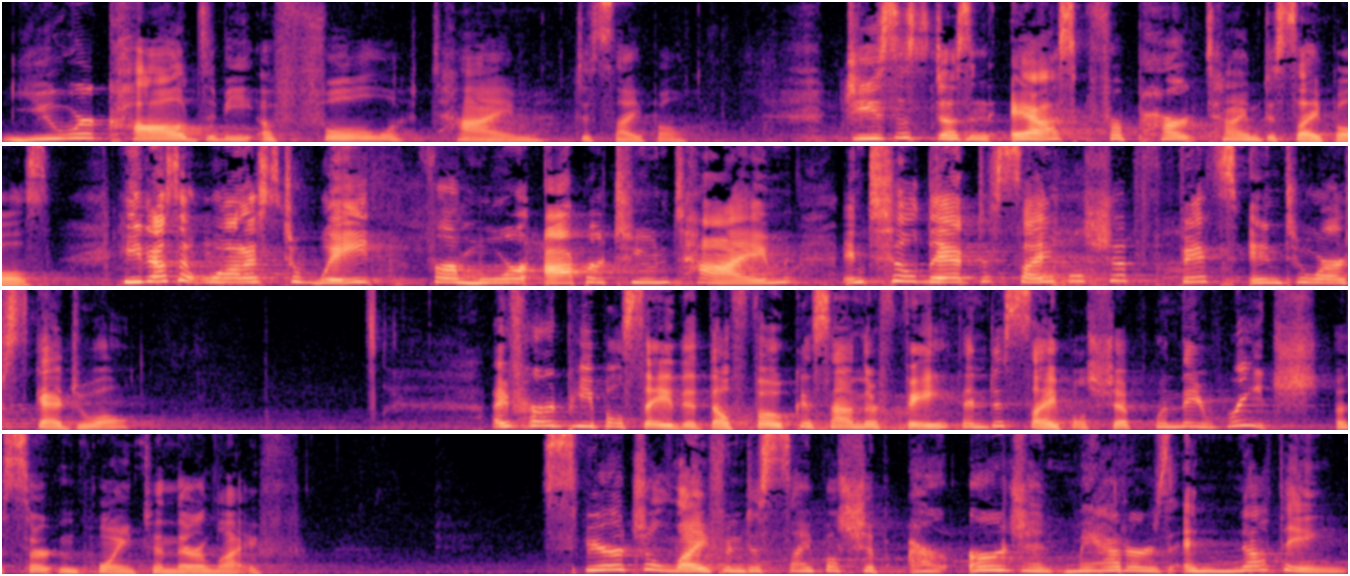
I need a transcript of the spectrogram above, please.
you were called to be a full time disciple. Jesus doesn't ask for part time disciples. He doesn't want us to wait for a more opportune time until that discipleship fits into our schedule. I've heard people say that they'll focus on their faith and discipleship when they reach a certain point in their life. Spiritual life and discipleship are urgent matters, and nothing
